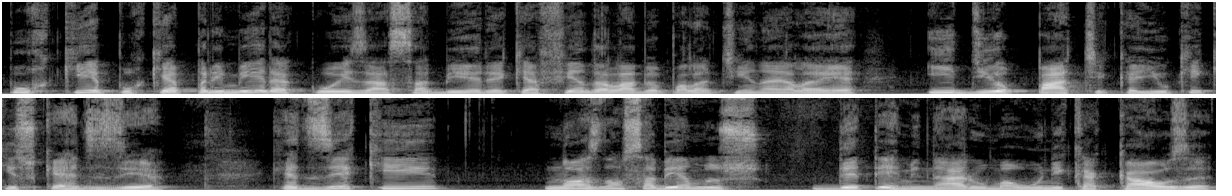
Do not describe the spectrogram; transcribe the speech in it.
Por quê? Porque a primeira coisa a saber é que a fenda labiopalatina ela é idiopática. E o que, que isso quer dizer? Quer dizer que nós não sabemos determinar uma única causa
